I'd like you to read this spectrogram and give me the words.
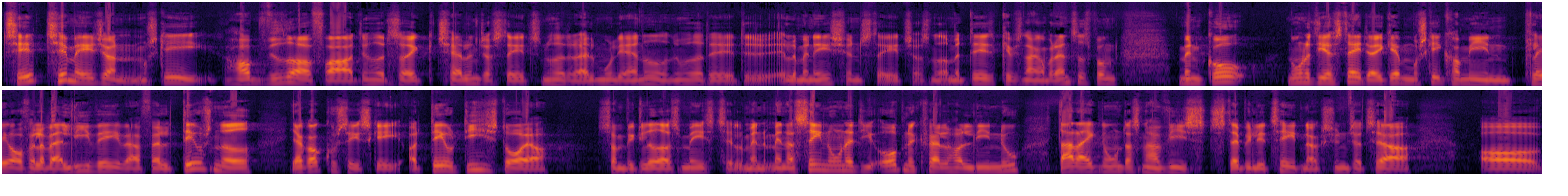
til, til majoren, måske hoppe videre fra, det hedder det så ikke Challenger Stage, nu hedder det alt muligt andet, nu hedder det, det Elimination Stage og sådan noget, men det kan vi snakke om på et andet tidspunkt. Men gå nogle af de her stadier igennem, måske komme i en playoff, eller være lige ved i hvert fald. Det er jo sådan noget, jeg godt kunne se ske, og det er jo de historier, som vi glæder os mest til. Men, men at se nogle af de åbne kvalhold lige nu, der er der ikke nogen, der sådan har vist stabilitet nok, synes jeg, til at, at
